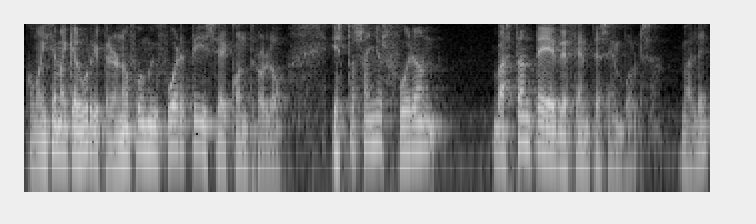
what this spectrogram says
como dice Michael Burry, pero no fue muy fuerte y se controló. Estos años fueron bastante decentes en bolsa, ¿vale?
